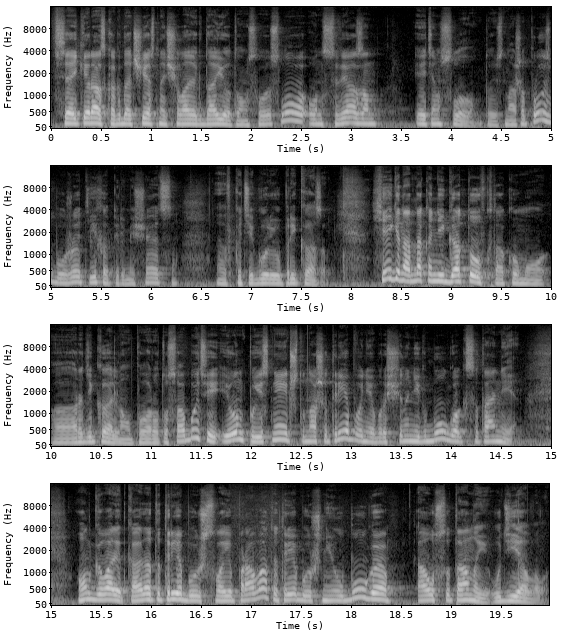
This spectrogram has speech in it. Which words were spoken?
Всякий раз, когда честный человек дает вам свое слово, он связан этим словом. То есть наша просьба уже тихо перемещается э, в категорию приказа. Хейген, однако, не готов к такому э, радикальному повороту событий, и он поясняет, что наши требования обращены не к Богу, а к сатане. Он говорит, когда ты требуешь свои права, ты требуешь не у Бога, а у сатаны, у дьявола.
